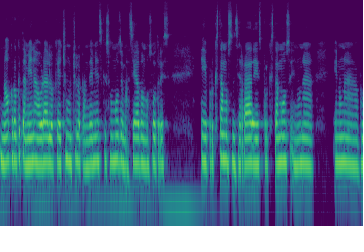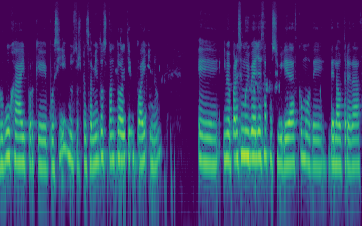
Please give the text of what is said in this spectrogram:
¿no? Creo que también ahora lo que ha hecho mucho la pandemia es que somos demasiado nosotros, eh, porque estamos encerrados, porque estamos en una, en una burbuja y porque, pues sí, nuestros pensamientos están todo el tiempo ahí, ¿no? Eh, y me parece muy bella esa posibilidad como de, de, la otredad,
